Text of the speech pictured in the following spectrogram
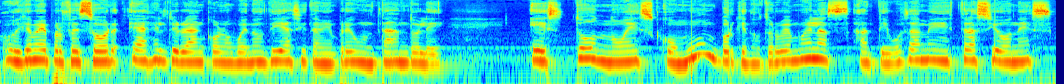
Óigame, profesor Ángel Turán, con los buenos días y también preguntándole, esto no es común porque nosotros vemos en las antiguas administraciones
